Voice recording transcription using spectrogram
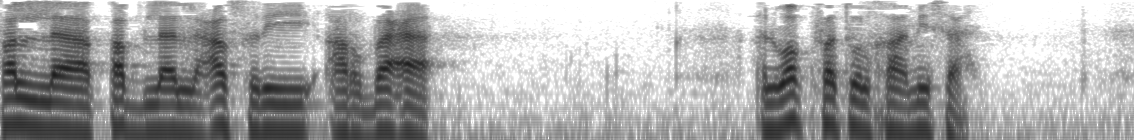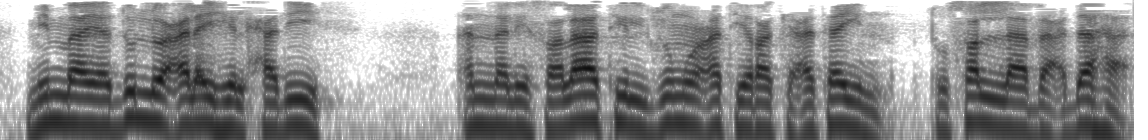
صلى قبل العصر أربعا الوقفة الخامسة. مما يدل عليه الحديث أن لصلاة الجمعة ركعتين تصلى بعدها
